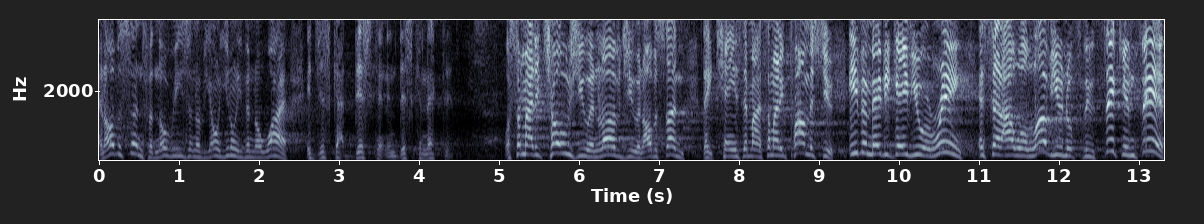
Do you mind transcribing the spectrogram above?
And all of a sudden, for no reason of your own, you don't even know why, it just got distant and disconnected. Or somebody chose you and loved you, and all of a sudden they changed their mind. Somebody promised you, even maybe gave you a ring and said, I will love you through thick and thin.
